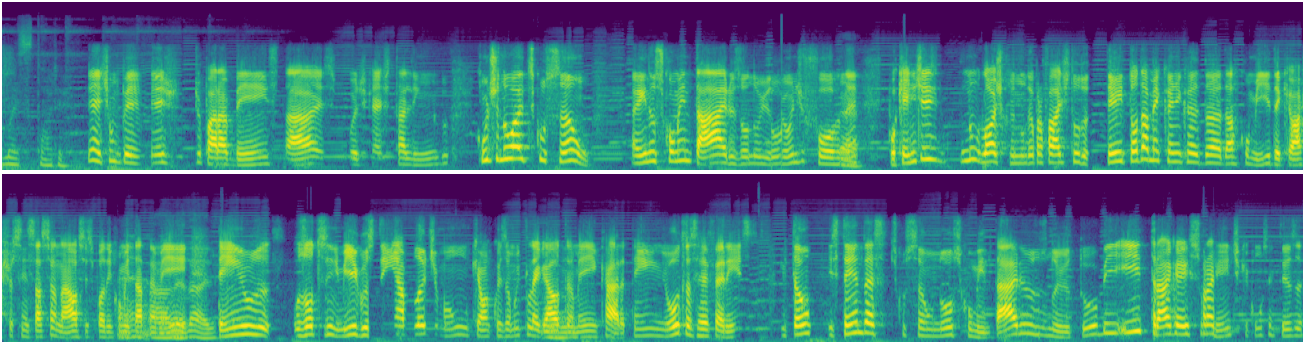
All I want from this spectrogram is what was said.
É uma história. Gente, um beijo, parabéns, tá? Esse podcast tá lindo. Continua a discussão aí nos comentários ou no YouTube, onde for, É. né? Porque a gente, não, lógico, não deu pra falar de tudo. Tem toda a mecânica da, da comida que eu acho sensacional, vocês podem comentar É, também. Ah, verdade. Tem o- os outros inimigos, tem a Blood Moon, que é uma coisa muito legal Uhum. também, cara. Tem outras referências. Então, estenda essa discussão nos comentários, no YouTube e traga isso pra gente, que com certeza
